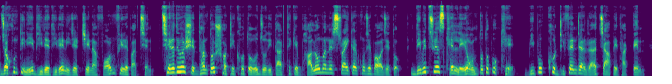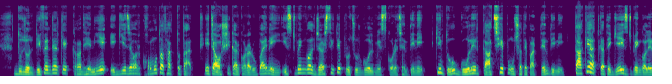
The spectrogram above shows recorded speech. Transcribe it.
যখন তিনি ধীরে ধীরে নিজের চেনা ফর্ম ফিরে পাচ্ছেন। ছেড়ে দেওয়ার সিদ্ধান্ত সঠিক হতো যদি তার থেকে ভালো মানের স্ট্রাইকার খুঁজে পাওয়া যেত। দিমিত্রিয়াস খেললে অন্ততপক্ষে বিপক্ষ ডিফেন্ডাররা চাপে থাকতেন। দুজন ডিফেন্ডারকে কাঁধে নিয়ে এগিয়ে যাওয়ার ক্ষমতা থাকত তার। এটা অস্বীকার করার উপায় নেই ইস্টবেঙ্গল জার্সিতে প্রচুর গোল মিস করেছেন তিনি। কিন্তু গোলের কাছে পৌঁছাতে পারতেন তিনি। তাকে আটকাতে গিয়ে ইস্টবেঙ্গলের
